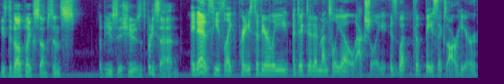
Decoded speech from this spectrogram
he's developed like substance abuse issues. It's pretty sad. It is. He's like pretty severely addicted and mentally ill, actually, is what the basics are here.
